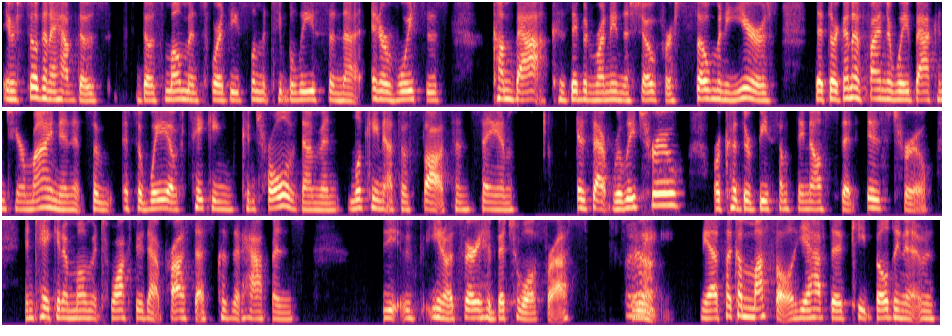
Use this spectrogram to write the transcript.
you're still going to have those those moments where these limiting beliefs and the inner voices come back because they've been running the show for so many years that they're going to find their way back into your mind. And it's a it's a way of taking control of them and looking at those thoughts and saying is that really true? Or could there be something else that is true? And taking a moment to walk through that process because it happens you know it's very habitual for us. So yeah. we yeah. it's like a muscle. You have to keep building it.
